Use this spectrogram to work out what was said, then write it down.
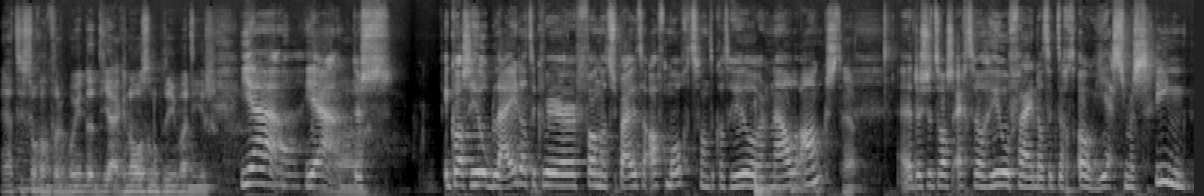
ja, het is toch een vermoeiende diagnose op die manier. Ja, ja. Ah. Dus ik was heel blij dat ik weer van het spuiten af mocht. Want ik had heel erg naaldenangst. Ja. Uh, dus het was echt wel heel fijn dat ik dacht... oh yes, misschien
